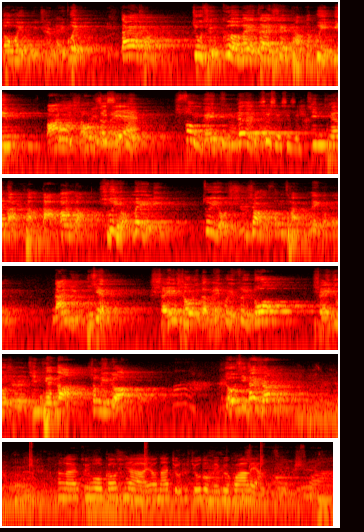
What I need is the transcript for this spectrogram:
都会有一支玫瑰，待会儿就请各位在现场的贵宾把你手里的玫瑰送给你认为谢谢谢谢今天晚上打扮的最有魅力、最有时尚风采的那个人，男女不限。谁手里的玫瑰最多，谁就是今天的胜利者。哇！游戏开始。看来最后高兴啊要拿九十九朵玫瑰花了呀。就是啊。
